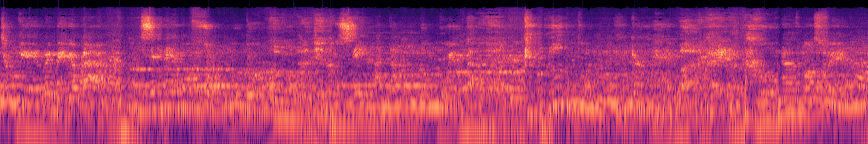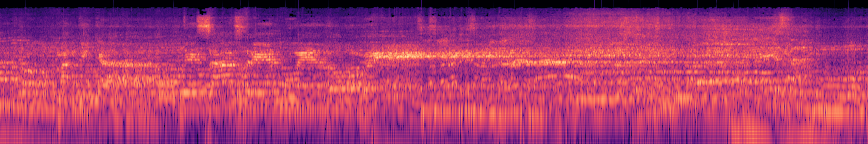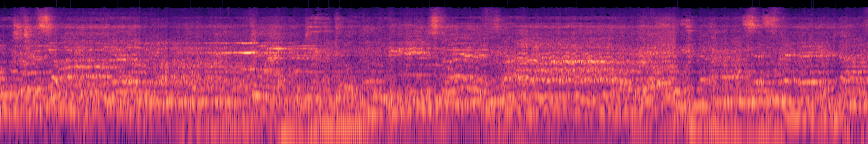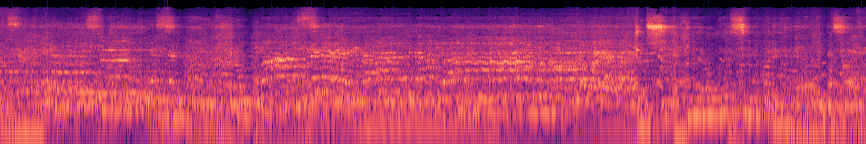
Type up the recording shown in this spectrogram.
ya que remedio habrá, seremos solo dos. No se ha dado cuenta que pronto al caer bajo una atmósfera. entrei do passado.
